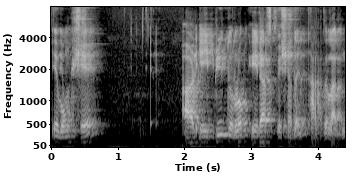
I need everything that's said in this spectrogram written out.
এবং সে আর এই বৃদ্ধ লোক এই রাজপ্রাসাদে থাকতে লাগল।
